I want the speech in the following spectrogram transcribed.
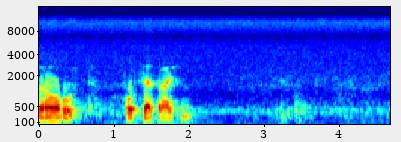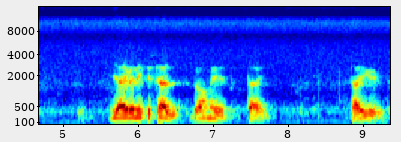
Dra bort, fortsett reisen. Jeg vil ikke selv dra med deg, sier Gud.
